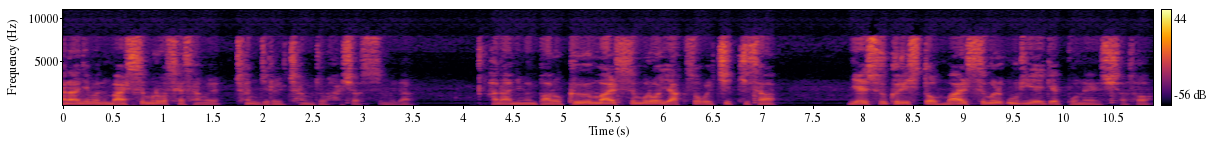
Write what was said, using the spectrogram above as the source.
하나님은 말씀으로 세상을 천지를 창조하셨습니다. 하나님은 바로 그 말씀으로 약속을 지키사 예수 그리스도 말씀을 우리에게 보내셔서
